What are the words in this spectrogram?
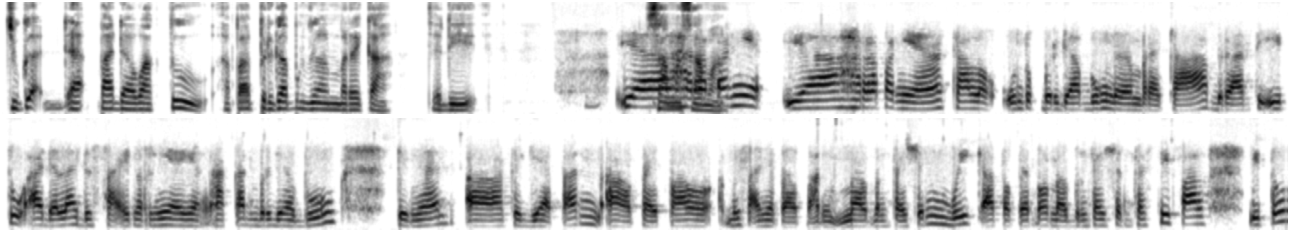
juga da, pada waktu apa bergabung dengan mereka. Jadi Ya Sama-sama. harapannya, ya harapannya kalau untuk bergabung dengan mereka berarti itu adalah desainernya yang akan bergabung dengan uh, kegiatan uh, PayPal, misalnya PayPal Melbourne Fashion Week atau PayPal Melbourne Fashion Festival itu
